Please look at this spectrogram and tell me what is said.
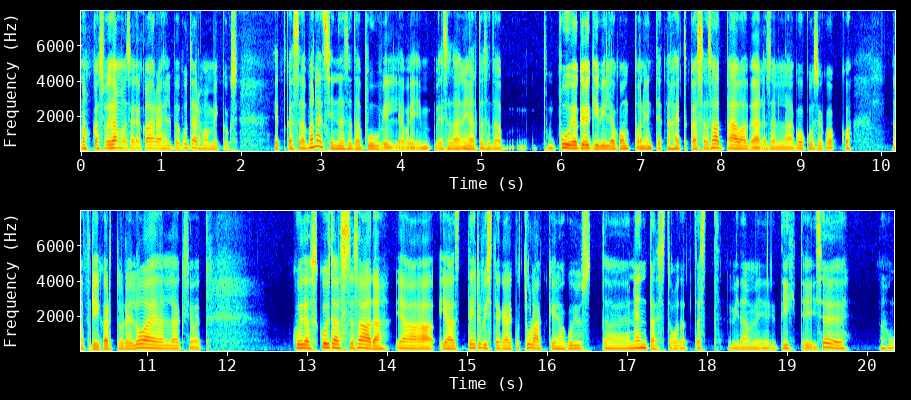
noh, kas või sama see kaerahelbe puder hommikuks, et kas sa paned sinna seda puuvilja või, või seda nii-öelda seda puu- ja köögivilja komponenti, et noh, et kas sa saad päeva peale selle koguse kokku. Noh, friikartul ei loe jälle, eks ju, et kuidas, kuidas see saada ja, ja tervis tegelikult tulebki nagu just äh, nendest toodetest, mida me tihti ei söö, noh,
